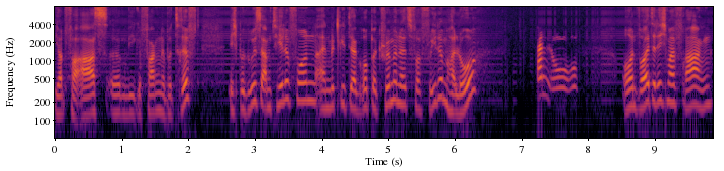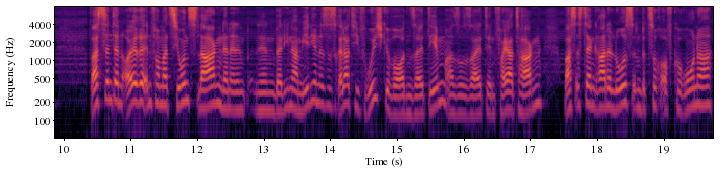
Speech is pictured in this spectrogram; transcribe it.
JVAs irgendwie Gefangene betrifft. Ich begrüße am Telefon ein Mitglied der Gruppe Criminals for Freedom. Hallo. Hallo. Und wollte dich mal fragen, was sind denn eure Informationslagen? Denn in, in, den Berliner Medien ist es relativ ruhig geworden seitdem, also seit den Feiertagen. Was ist denn gerade los in Bezug auf Corona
